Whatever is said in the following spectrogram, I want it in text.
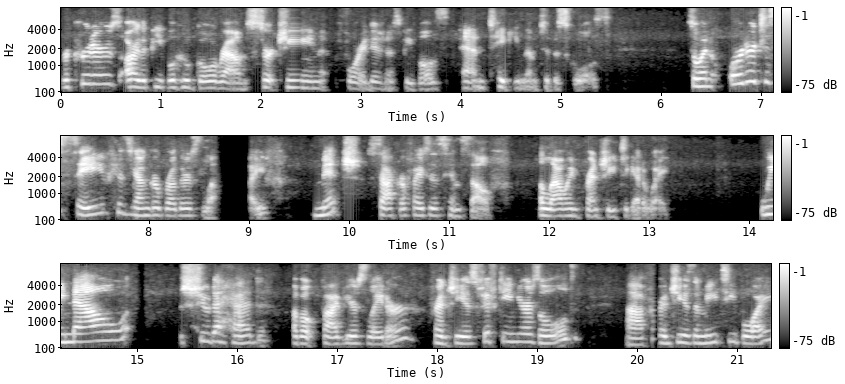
Recruiters are the people who go around searching for Indigenous peoples and taking them to the schools. So, in order to save his younger brother's life, Mitch sacrifices himself, allowing Frenchie to get away. We now shoot ahead about five years later. Frenchie is 15 years old. Uh, Frenchie is a Métis boy.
